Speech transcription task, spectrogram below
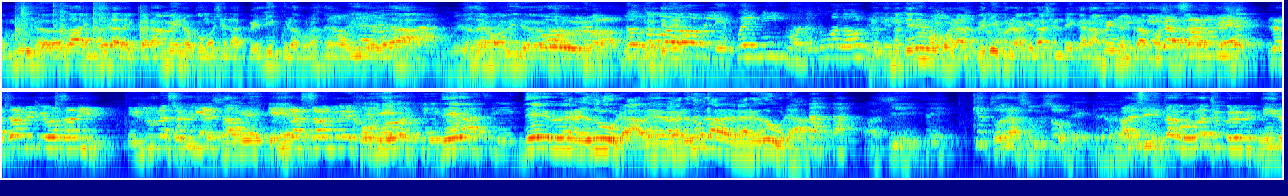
un vidrio de verdad y no era de caramelo como es en las películas, porque no tenemos No, vidrio de verdad. verdad. No tenemos vidrio de verdad. No no tuvo tenemos- doble, fue el mismo, no tuvo doble. No, te- no tenemos con las películas que lo hacen de caramelo y, y traspasar la la sangre, ¿eh? la sangre que va a salir en Luna Sangrienta es la sangre de Jorge. De, ah, de verdura, de verdura, de verdura. Así. Sí. ¡Qué torazo que sos! Eh, verdad. Parece que está borracho, pero es mentira.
